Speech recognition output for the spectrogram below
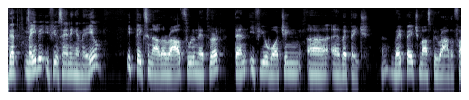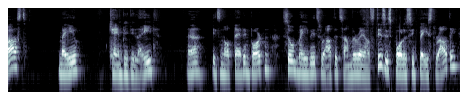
that maybe if you're sending a mail, it takes another route through the network than if you're watching uh, a web page. Uh, web page must be rather fast. Mail can be delayed. Uh, it's not that important, so maybe it's routed somewhere else. This is policy-based routing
